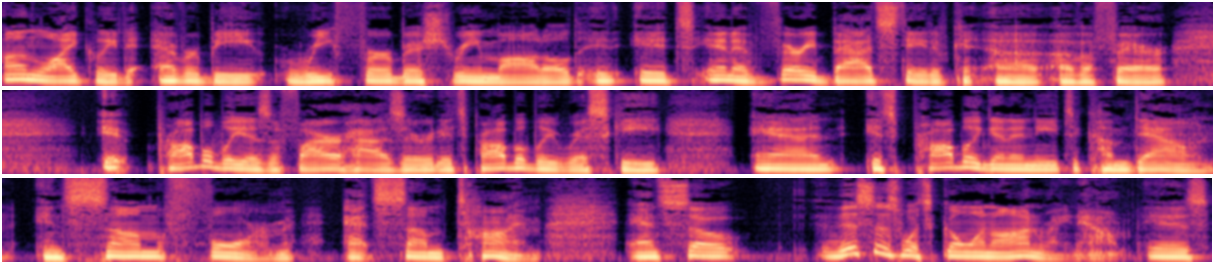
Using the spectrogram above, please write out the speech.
unlikely to ever be refurbished, remodeled. It, it's in a very bad state of uh, of affair. It probably is a fire hazard. It's probably risky, and it's probably going to need to come down in some form at some time. And so, this is what's going on right now. Is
